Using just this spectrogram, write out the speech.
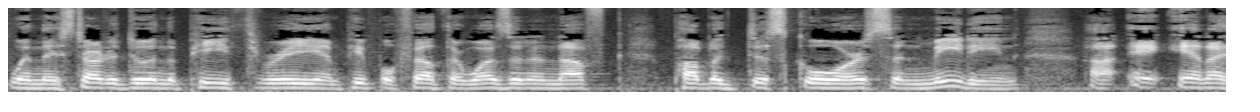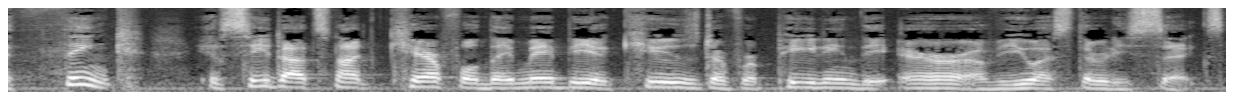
when they started doing the P3 and people felt there wasn't enough public discourse and meeting. Uh, and I think if CDOT's not careful, they may be accused of repeating the error of US 36.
